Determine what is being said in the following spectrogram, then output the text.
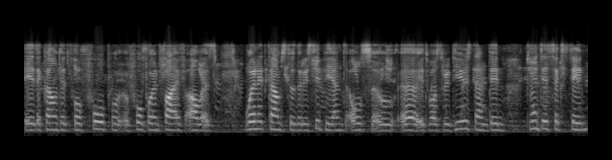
it accounted for 4.5 hours. When it comes to the recipient, also uh, it was reduced, and in 2016,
